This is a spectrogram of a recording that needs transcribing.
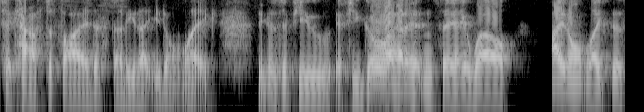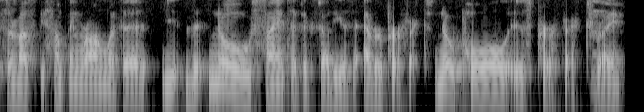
to cast aside a study that you don't like. Because if you if you go ahead and say, well, I don't like this. There must be something wrong with it. No scientific study is ever perfect. No poll is perfect, mm-hmm. right?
